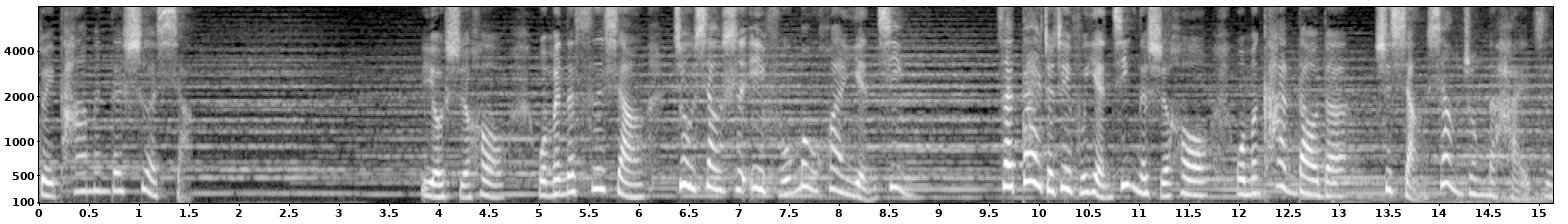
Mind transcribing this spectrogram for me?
对他们的设想？有时候，我们的思想就像是一副梦幻眼镜，在戴着这副眼镜的时候，我们看到的是想象中的孩子，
